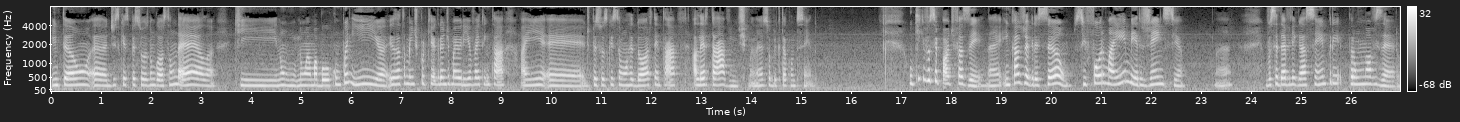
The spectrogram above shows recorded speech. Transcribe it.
Então, é, diz que as pessoas não gostam dela, que não, não é uma boa companhia, exatamente porque a grande maioria vai tentar aí é, de pessoas que estão ao redor tentar alertar a vítima, né, sobre o que está acontecendo. O que, que você pode fazer? Né? Em caso de agressão, se for uma emergência, né, você deve ligar sempre para 190,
